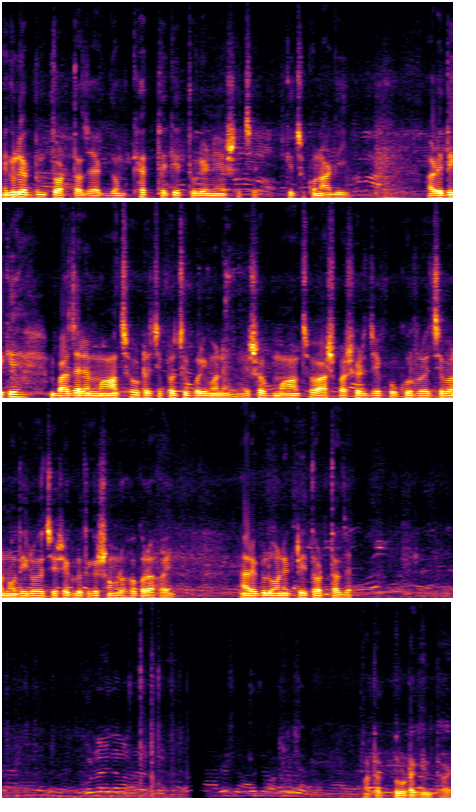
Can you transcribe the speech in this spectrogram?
এগুলো একদম তরতাজা, একদম ক্ষেত থেকে তুলে নিয়ে এসেছে কিছুক্ষণ আগেই। আর এদিকে বাজারে মাছও উঠেছে প্রচুর পরিমাণে। এসব মাছও আশপাশের যে পুকুর রয়েছে বা নদী রয়েছে সেগুলো থেকে সংগ্রহ করা হয়। আর এগুলো অনেকটাই তরতাজা। অর্থাৎ পুরোটা কিনতে হয়।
